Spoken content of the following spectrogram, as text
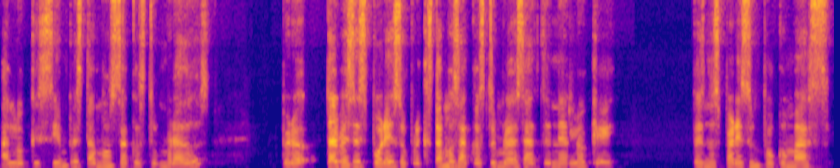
a lo que siempre estamos acostumbrados, pero tal vez es por eso, porque estamos acostumbrados a tenerlo que pues nos parece un poco más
